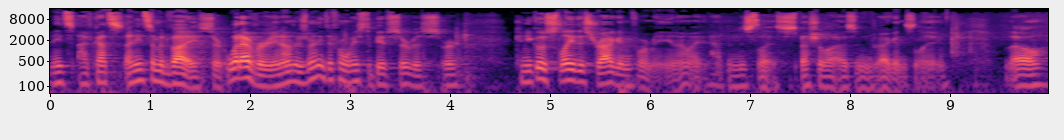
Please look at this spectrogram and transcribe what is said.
I need, I've got, I need some advice, or whatever. You know, there's many different ways to be of service. Or can you go slay this dragon for me? You know, I happen to slay, specialize in dragon slaying. Though,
